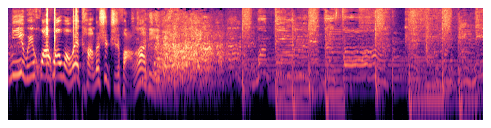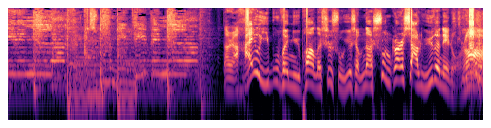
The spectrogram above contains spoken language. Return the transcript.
你以为哗哗往外淌的是脂肪啊？你以为？当然，还有一部分女胖子是属于什么呢？顺杆下驴的那种，是吧？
